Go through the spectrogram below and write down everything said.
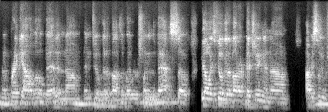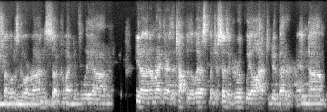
you know, break out a little bit and um, and feel good about the way we were swinging the bats. So we always feel good about our pitching, and um, obviously we struggled to score runs. So collectively, um, you know, and I'm right there at the top of the list. But just as a group, we all have to do better. And um,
